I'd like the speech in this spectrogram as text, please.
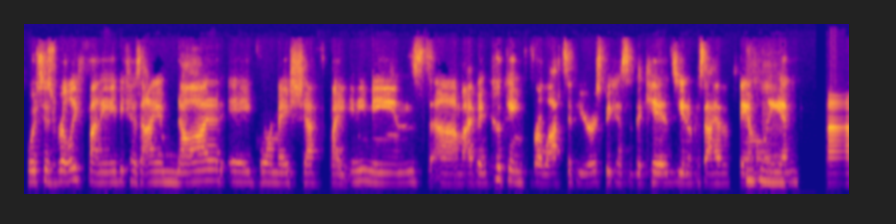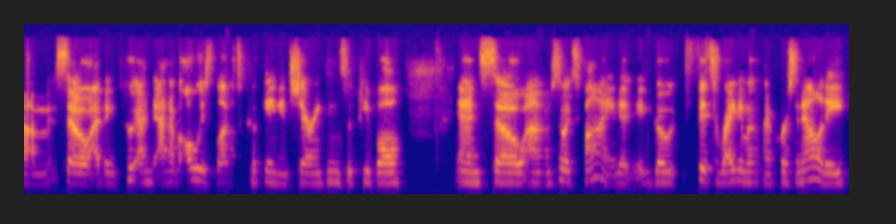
which is really funny because I am not a gourmet chef by any means. Um, I've been cooking for lots of years because of the kids, you know, because I have a family. Mm-hmm. And um, so I've been, co- and, and I've always loved cooking and sharing things with people and so um, so it's fine. It, it go fits right in with my personality.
